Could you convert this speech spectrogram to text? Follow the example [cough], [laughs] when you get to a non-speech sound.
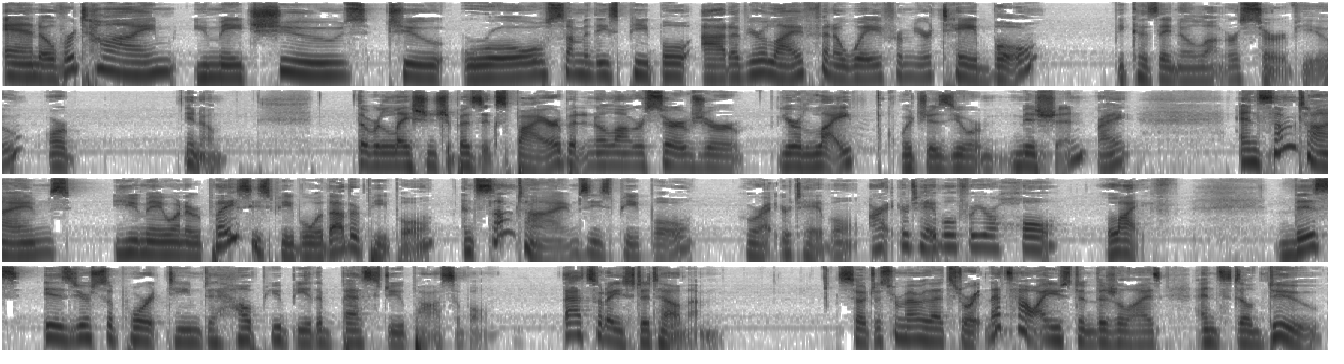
And over time, you may choose to roll some of these people out of your life and away from your table because they no longer serve you or, you know, the relationship has expired, but it no longer serves your, your life, which is your mission, right? And sometimes you may want to replace these people with other people. And sometimes these people who are at your table are at your table for your whole life. This is your support team to help you be the best you possible. That's what I used to tell them. So just remember that story. That's how I used to visualize and still do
